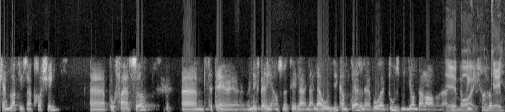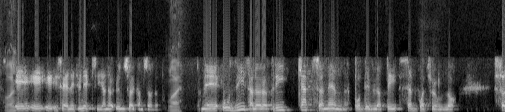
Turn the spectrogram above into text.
Ken Block les a approchés euh, pour faire ça, euh, c'était une expérience. Là, la, la, la, Audi comme telle vaut à 12 millions de dollars. Là, hey boy, ça, okay, ouais. et, et, elle est unique. Il y en a une seule comme ça. Là. Ouais. Mais Audi, ça leur a pris quatre semaines pour développer cette voiture-là. Ça,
